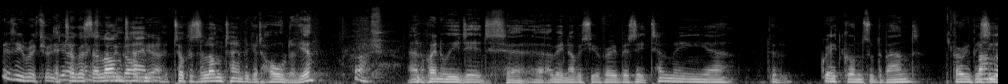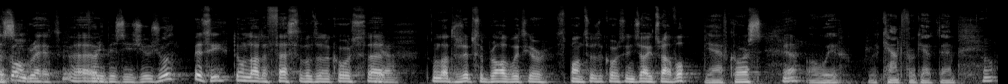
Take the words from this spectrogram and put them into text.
Busy, Richard. It took us a long God, time. It took us a long time to get hold of you. Gosh. And when we did, uh, I mean, obviously you're very busy. Tell me, uh, the great guns with the band. Very busy. Band is as, going great. Uh, very busy as usual. busy, doing a lot of festivals and of course uh, a lot of trips abroad with your sponsors, of course, Enjoy Travel. Yeah, of course. Yeah. Oh, we we can't forget them. No.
